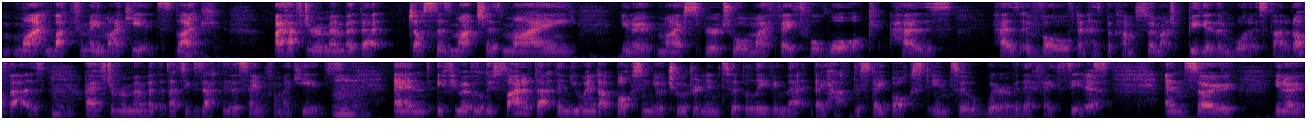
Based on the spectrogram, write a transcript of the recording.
my like for me my kids like I have to remember that just as much as my you know my spiritual my faithful walk has has evolved and has become so much bigger than what it started off as mm. i have to remember that that's exactly the same for my kids. Mm. And if you ever lose sight of that then you end up boxing your children into believing that they have to stay boxed into wherever their faith sits. Yeah. and so you know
